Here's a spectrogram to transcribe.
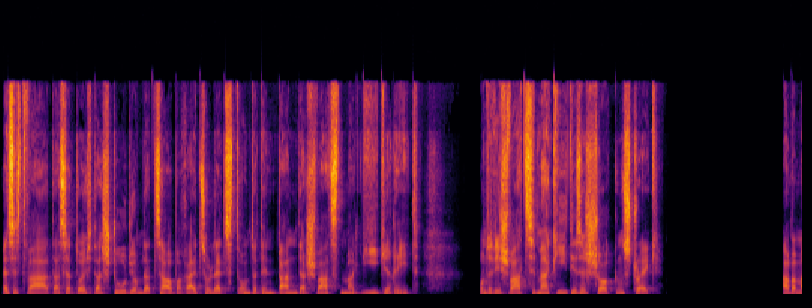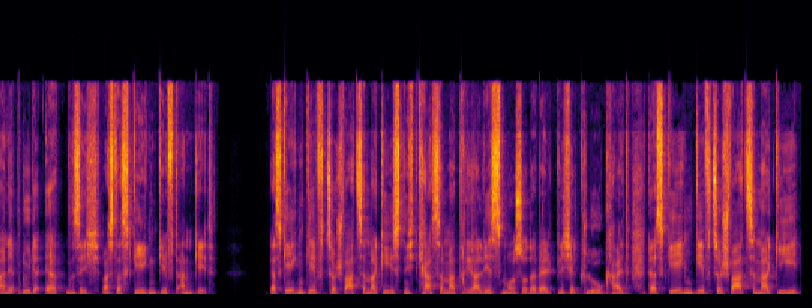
Es ist wahr, dass er durch das Studium der Zauberei zuletzt unter den Bann der schwarzen Magie geriet, unter die schwarze Magie dieses Schurken Strake. Aber meine Brüder irrten sich, was das Gegengift angeht. Das Gegengift zur schwarzen Magie ist nicht krasser Materialismus oder weltliche Klugheit. Das Gegengift zur schwarzen Magie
